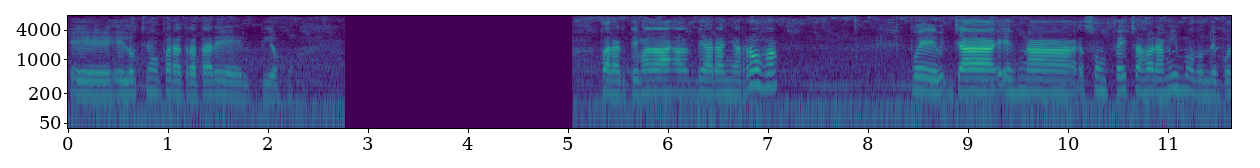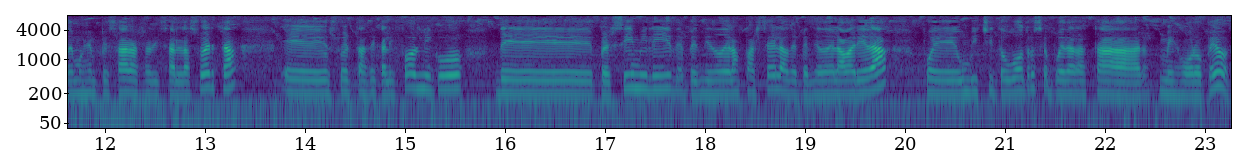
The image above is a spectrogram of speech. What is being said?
eh, el óptimo para tratar el piojo. Para el tema de araña roja, pues ya es una, son fechas ahora mismo donde podemos empezar a realizar la suelta. Eh, sueltas de californico, de persimili, dependiendo de las parcelas dependiendo de la variedad, pues un bichito u otro se puede adaptar mejor o peor.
